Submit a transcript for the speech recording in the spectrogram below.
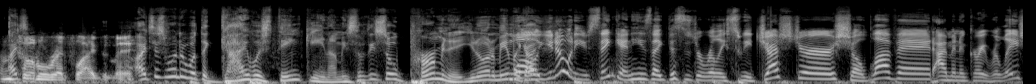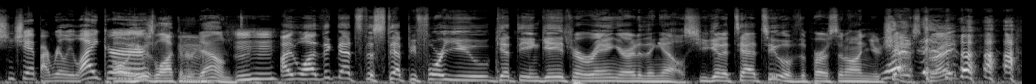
I- total red flag to me. I just wonder what the guy was thinking. I mean, something so permanent. You know what I mean? Like, well, I, you know what he was thinking. He's like, "This is a really sweet gesture. She'll love it. I'm in a great relationship. I really like her." oh, he was locking her down. Mm-hmm. I, well, I think that's the step before you get the engagement ring or anything else. You get a tattoo of the person on your chest, right?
